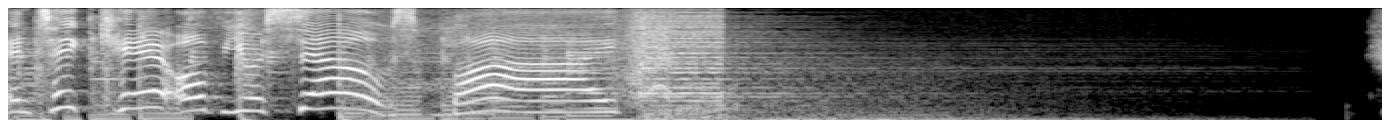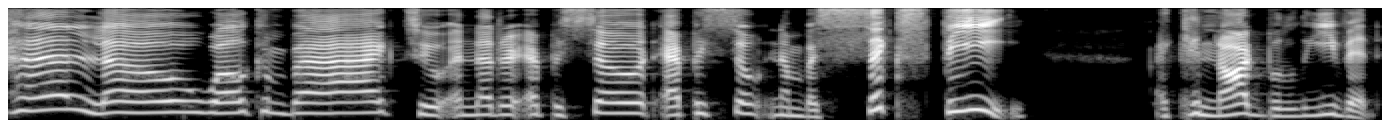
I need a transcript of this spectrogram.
and take care of yourselves. Bye. Hello, welcome back to another episode, episode number 60. I cannot believe it.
